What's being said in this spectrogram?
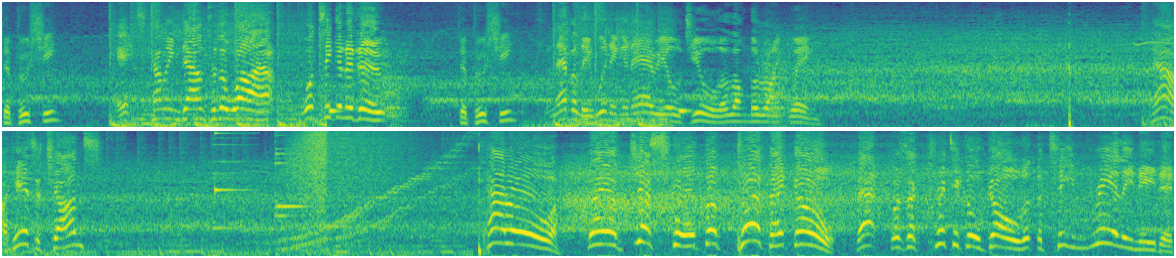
Debuchy. It's coming down to the wire. What's he going to do? Debuchy cleverly winning an aerial duel along the right wing. Now, here's a chance. Carroll! They have just scored the perfect goal! That was a critical goal that the team really needed.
